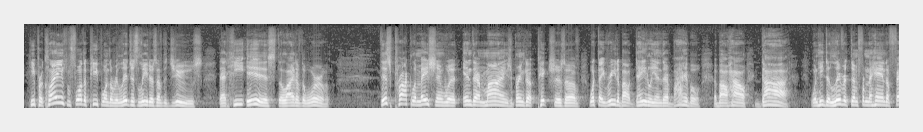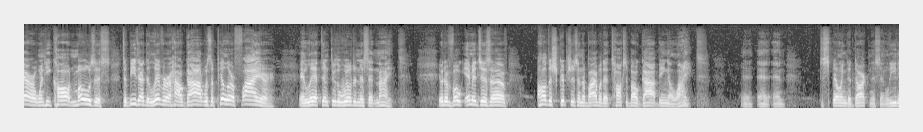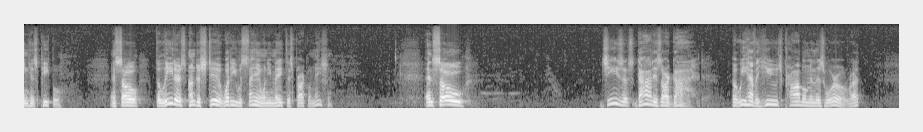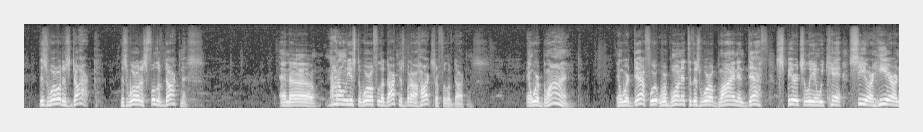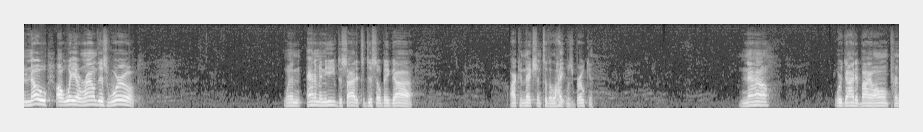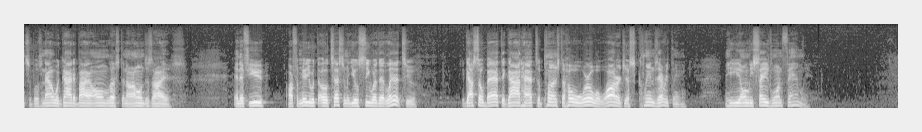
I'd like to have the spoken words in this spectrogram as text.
He proclaims before the people and the religious leaders of the Jews that he is the light of the world. This proclamation would, in their minds, bring up pictures of what they read about daily in their Bible about how God, when he delivered them from the hand of Pharaoh, when he called Moses to be their deliverer, how God was a pillar of fire and led them through the wilderness at night. It would evoke images of all the scriptures in the Bible that talks about God being a light and, and, and dispelling the darkness and leading his people. And so the leaders understood what he was saying when he made this proclamation. And so Jesus, God is our guide, but we have a huge problem in this world, right? This world is dark. This world is full of darkness. And uh, not only is the world full of darkness, but our hearts are full of darkness. And we're blind and we're deaf. We're, we're born into this world blind and deaf spiritually, and we can't see or hear or know our way around this world. When Adam and Eve decided to disobey God, our connection to the light was broken. Now we're guided by our own principles. Now we're guided by our own lust and our own desires. And if you are familiar with the Old Testament, you'll see where that led to. It got so bad that God had to plunge the whole world with water, just cleanse everything. He only saved one family.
